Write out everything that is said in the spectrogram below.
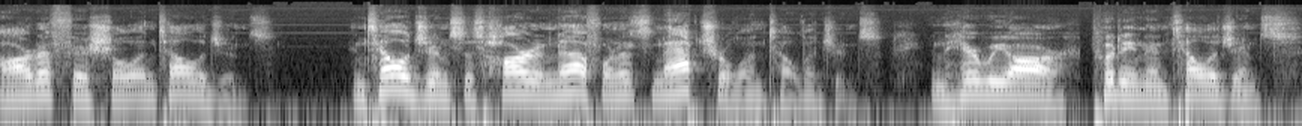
Artificial intelligence. Intelligence is hard enough when it's natural intelligence. And here we are putting intelligence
